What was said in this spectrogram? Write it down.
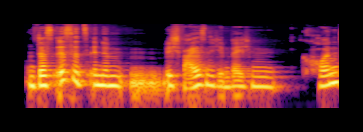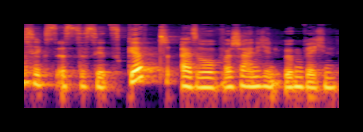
Und das ist jetzt in einem, ich weiß nicht, in welchem Kontext es das jetzt gibt, also wahrscheinlich in irgendwelchen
